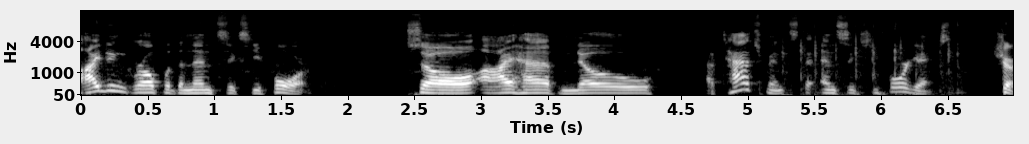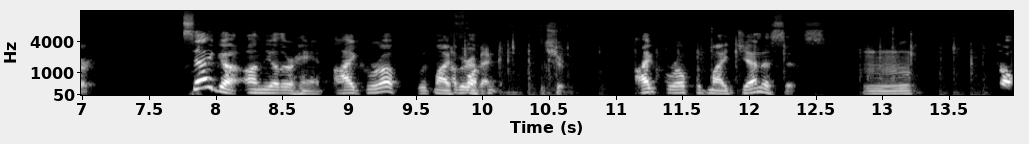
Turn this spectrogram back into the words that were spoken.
I didn't grow up with an N64, so I have no attachments to N64 games. sure. Sega, on the other hand, I grew up with my I'll right fucking. sure. I grew up with my Genesis, hmm so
